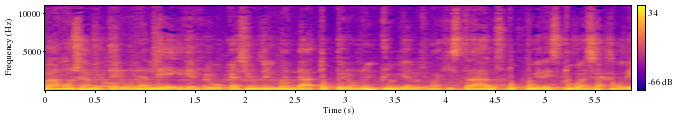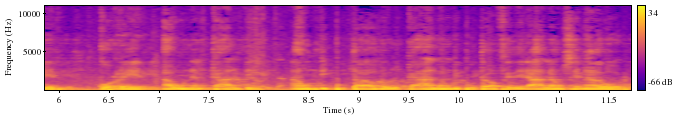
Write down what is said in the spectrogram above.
Vamos a meter una ley de revocación del mandato, pero no incluye a los magistrados. Tú puedes, tú vas a poder correr a un alcalde, a un diputado local, a un diputado federal, a un senador,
